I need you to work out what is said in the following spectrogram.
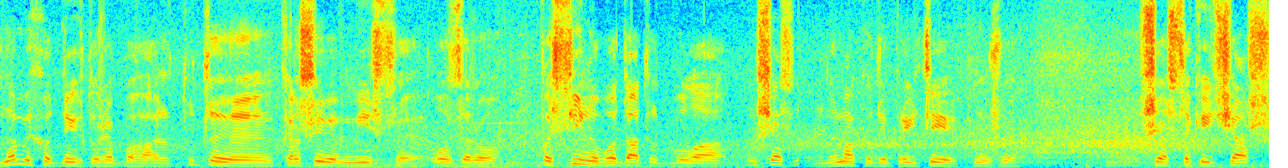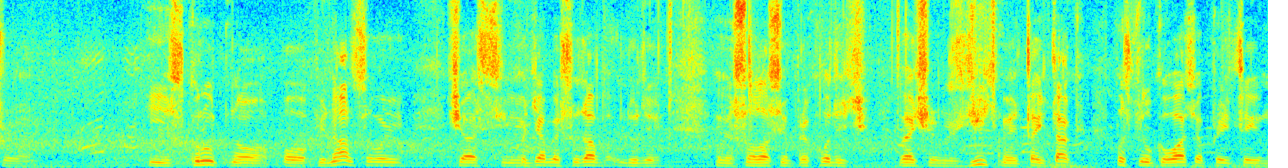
На виходних дуже багато. Тут е, красиве місце, озеро. Постійно вода тут була. Ну, зараз нема куди прийти, тому що зараз такий час, що і скрутно по фінансовій часті. Хоча б сюди люди е, согласні приходять вечором з дітьми та й так поспілкуватися прийти.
